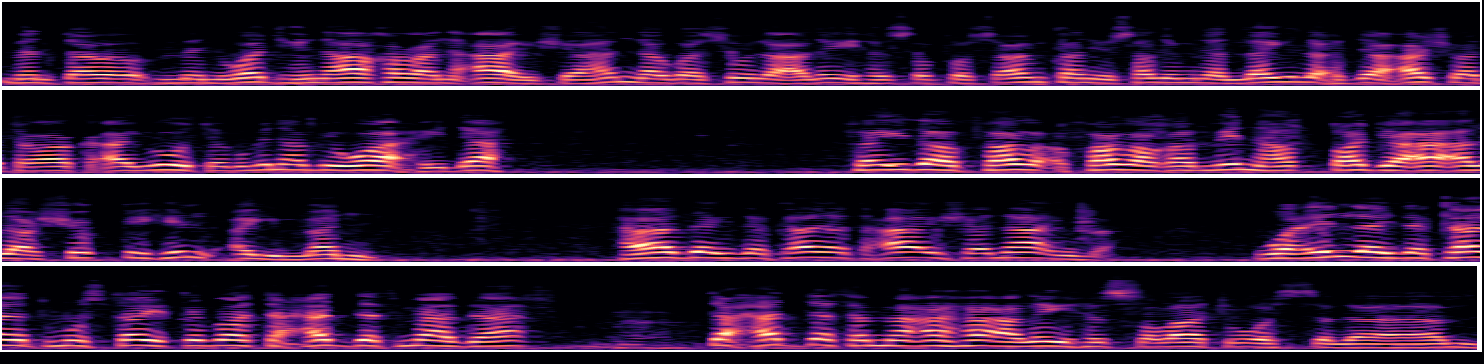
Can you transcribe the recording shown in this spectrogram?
من من وجه آخر عن عائشة أن الرسول عليه الصلاة والسلام كان يصلي من الليل 11 ركعة يوتر منها بواحدة فإذا فرغ منها اضطجع على شقه الأيمن. هذا إذا كانت عائشة نائمة. وإلا إذا كانت مستيقظة تحدث ماذا؟ تحدث معها عليه الصلاة والسلام.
